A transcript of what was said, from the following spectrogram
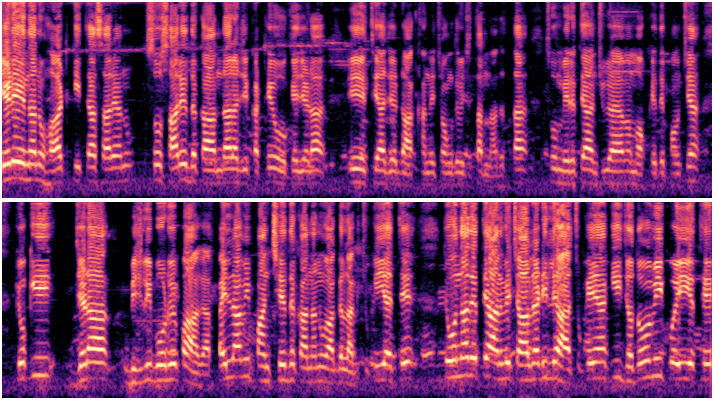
ਜਿਹੜੇ ਇਹਨਾਂ ਨੂੰ ਹਰਟ ਕੀਤਾ ਸਾਰਿਆਂ ਨੂੰ ਸੋ ਸਾਰੇ ਦੁਕਾਨਦਾਰ ਅੱਜ ਇਕੱਠੇ ਹੋ ਕੇ ਜਿਹੜਾ ਇਹ ਇੱਥੇ ਅੱਜ ਡਾਕਖਾਨੇ ਚੌਂਕ ਦੇ ਵਿੱਚ ਧਰਨਾ ਦਿੱਤਾ। ਸੋ ਮੇਰੇ ਧਿਆਨ 'ਚ ਵੀ ਆਇਆ ਮੈਂ ਮੌਕੇ ਤੇ ਪਹੁੰਚਿਆ ਕਿਉਂਕਿ ਜਿਹੜਾ ਬਿਜਲੀ ਬੋਰਡ ਵਿਭਾਗ ਆ ਪਹਿਲਾਂ ਵੀ 5-6 ਦੁਕਾਨਾਂ ਨੂੰ ਅੱਗ ਲੱਗ ਚੁੱਕੀ ਆ ਇੱਥੇ ਤੇ ਉਹਨਾਂ ਦੇ ਧਿਆਨ ਵਿੱਚ ਆਲਰੇਡੀ ਲਿਆ ਚੁੱਕੇ ਆ ਕਿ ਜਦੋਂ ਵੀ ਕੋਈ ਇੱਥੇ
